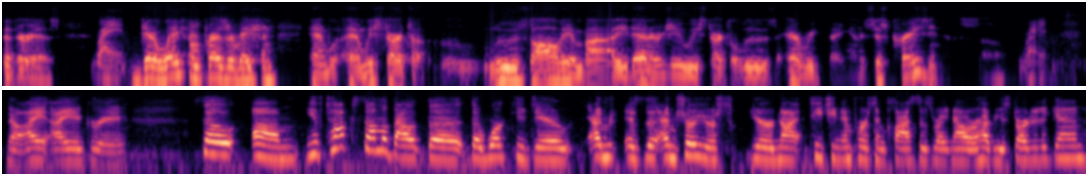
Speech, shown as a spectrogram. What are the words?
that there is. Right. Get away from preservation and and we start to lose all the embodied energy. We start to lose everything and it's just craziness so. Right. No i i agree. So um you've talked some about the the work you do. I'm is the i'm sure you're you're not teaching in-person classes right now or have you started again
